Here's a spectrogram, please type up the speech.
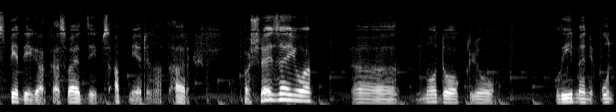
spiedīgākās vajadzības apmierināt ar pašreizējo uh, nodokļu līmeni un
